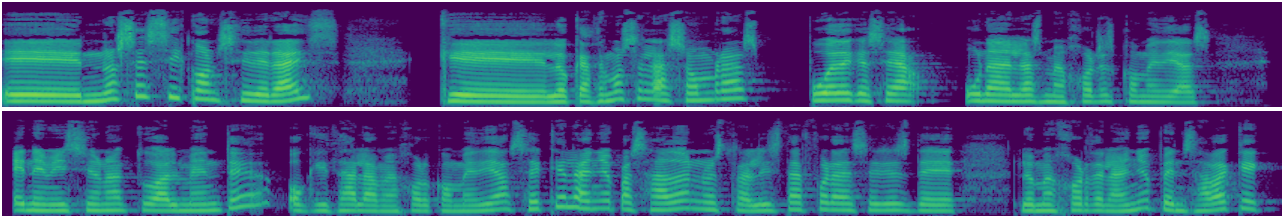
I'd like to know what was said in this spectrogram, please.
Eh, no sé si consideráis que lo que hacemos en las sombras puede que sea una de las mejores comedias en emisión actualmente o quizá la mejor comedia. Sé que el año pasado en nuestra lista de fuera de series de lo mejor del año pensaba que,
